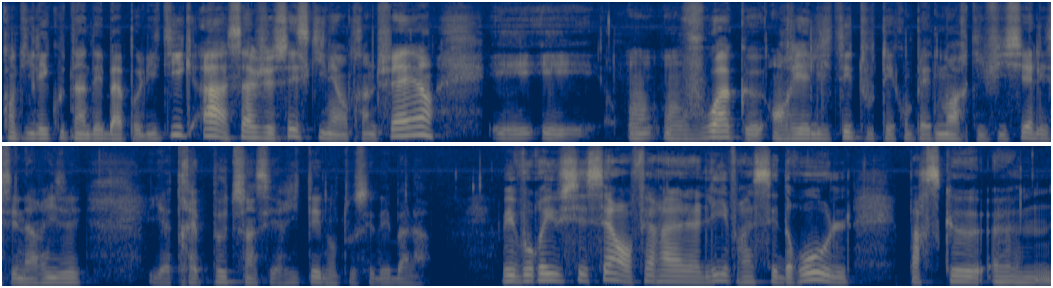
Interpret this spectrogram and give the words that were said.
quand il écoute un débat politique, ah ça je sais ce qu'il est en train de faire, et, on, voit que en réalité tout est complètement artificiel et scénarisé. Il y a très peu de sincérité dans tous ces débats-là. Mais vous réussissez à en faire un livre assez drôle parce que euh,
